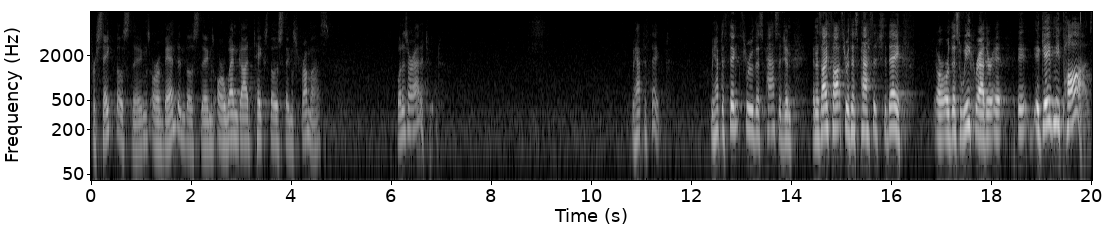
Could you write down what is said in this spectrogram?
forsake those things or abandon those things, or when God takes those things from us, what is our attitude? We have to think. We have to think through this passage. And, and as I thought through this passage today, or, or this week rather, it, it, it gave me pause.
